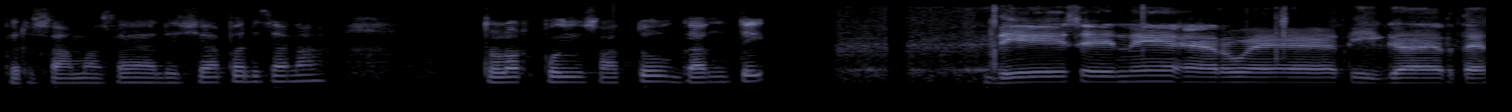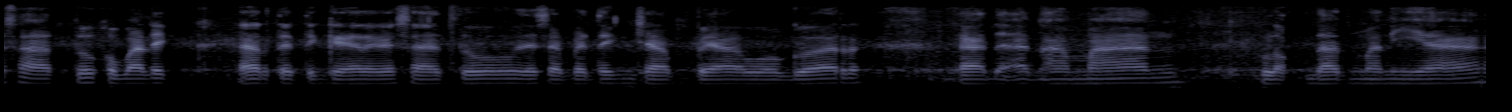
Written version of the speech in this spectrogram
Bersama saya ada siapa di sana? Telur puyuh 1 ganti. Di sini RW 3 RT 1 kebalik RT 3 RW 1 Desa Benteng Campea Bogor keadaan aman lockdown mania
